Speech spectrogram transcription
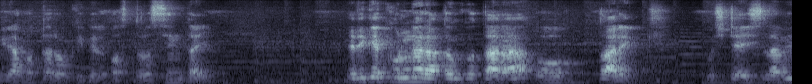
নিরাপত্তা রক্ষীদের অস্ত্র ছিনতাই। এদিকে খুলনার আতঙ্ক তারা ও তারেক। কুষ্টিয়া ইসলামী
